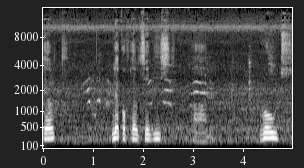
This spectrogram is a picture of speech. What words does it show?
health, lack of health service, um, roads.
